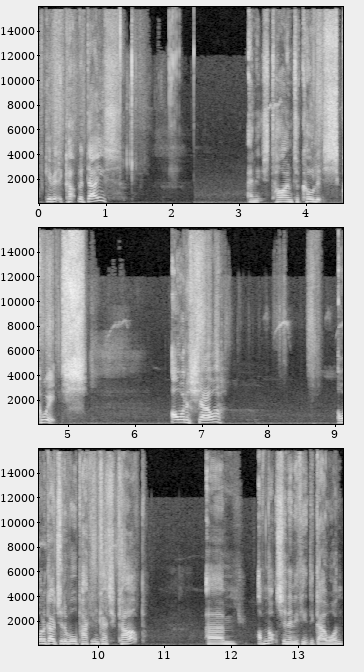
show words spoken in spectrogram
I've give it a couple of days and it's time to call it squits. I want to shower. I want to go to the wall pack and catch a carp. Um, I've not seen anything to go on.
